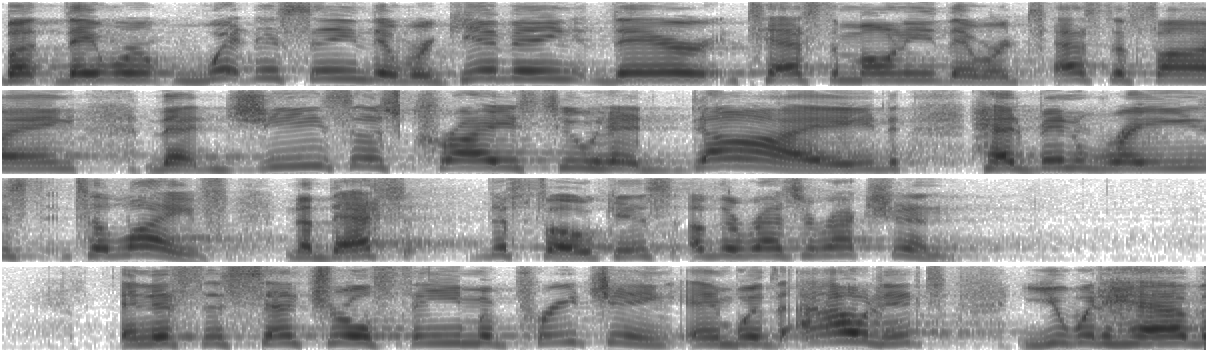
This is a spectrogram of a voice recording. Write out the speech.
But they were witnessing, they were giving their testimony, they were testifying that Jesus Christ, who had died, had been raised to life. Now, that's the focus of the resurrection. And it's the central theme of preaching. And without it, you would have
